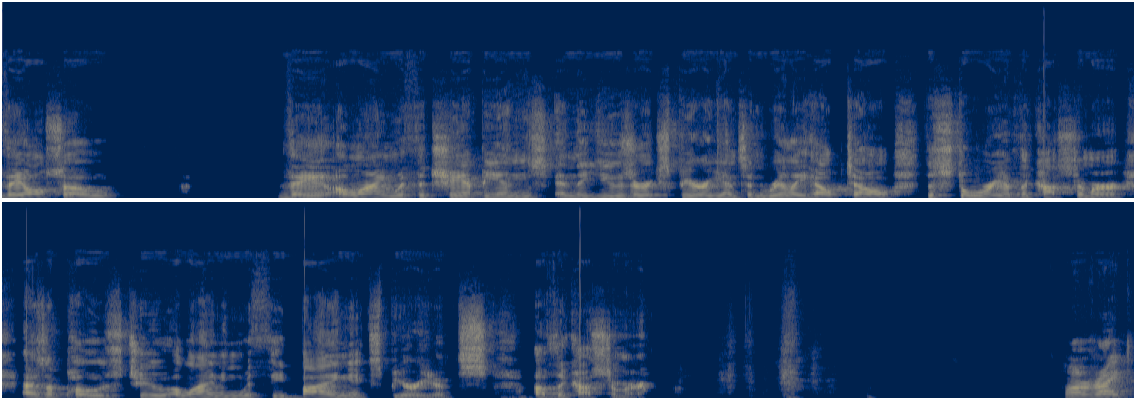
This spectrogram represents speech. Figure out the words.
they also they align with the champions and the user experience and really help tell the story of the customer as opposed to aligning with the buying experience of the customer. All right.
